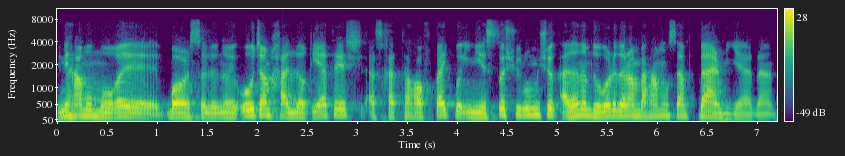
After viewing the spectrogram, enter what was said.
یعنی همون موقع بارسلونای اوجم خلاقیتش از خط هافبک با اینیستا شروع می‌شد. الان هم دوباره دارن به همون سمت برمیگردن.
